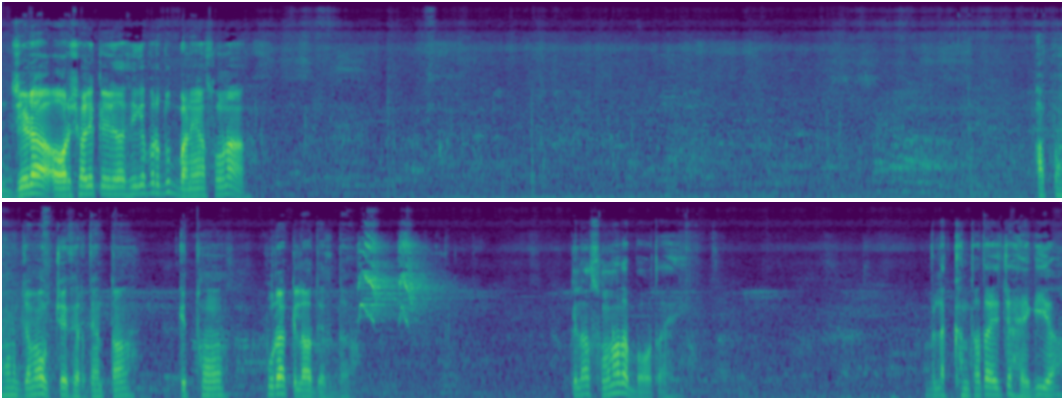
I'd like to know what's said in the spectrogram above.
ਜਿਹੜਾ ਔਰਸ਼ ਵਾਲੇ ਕਿਲੇ ਦਾ ਸੀਗਾ, ਪਰ ਉਹ ਤੋਂ ਬਣਿਆ ਸੋਹਣਾ। ਆਪਾਂ ਹੁਣ ਜਮਾ ਉੱਚੇ ਫਿਰਦੇ ਹਾਂ ਤਾਂ ਇੱਥੋਂ ਪੂਰਾ ਕਿਲਾ ਦਿਸਦਾ ਕਿਲਾ ਸੋਹਣਾ ਤਾਂ ਬਹੁਤ ਆ ਇਹ। ਵਿਲੱਖਣਤਾ ਤਾਂ ਇਹ ਚ ਹੈਗੀ ਆ।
